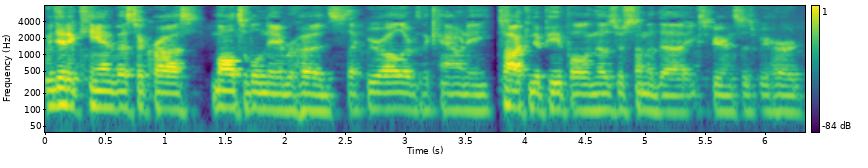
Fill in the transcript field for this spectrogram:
We did a canvas across multiple neighborhoods. Like we were all over the county talking to people, and those are some of the experiences we heard.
